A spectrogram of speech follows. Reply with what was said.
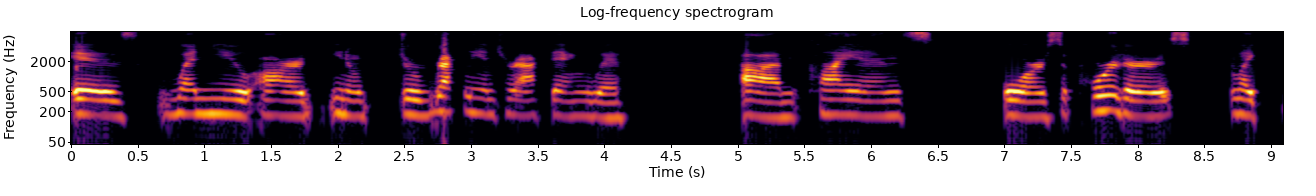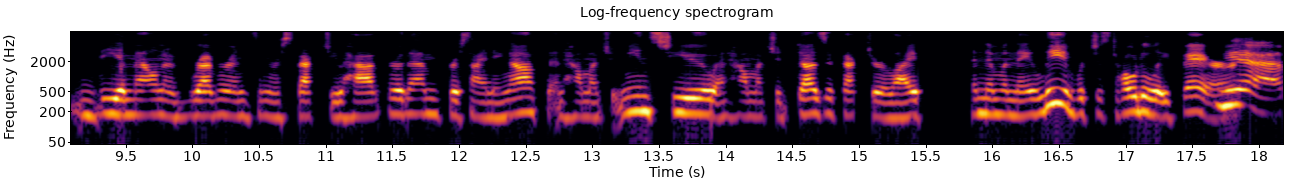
is when you are, you know, directly interacting with um, clients or supporters like the amount of reverence and respect you have for them for signing up and how much it means to you and how much it does affect your life. And then when they leave, which is totally fair. Yeah,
